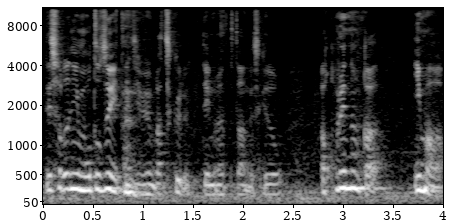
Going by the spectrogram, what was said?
でそれに基づいて自分が作るっていうのをやってたんですけどあこれなんか今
